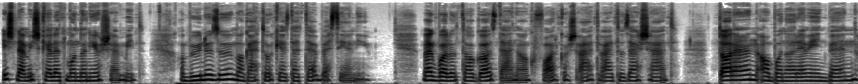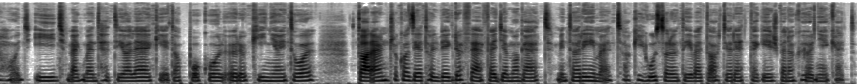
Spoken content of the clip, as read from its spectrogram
És nem is kellett mondania semmit. A bűnöző magától kezdett el beszélni. Megvallotta a gazdának farkas átváltozását, talán abban a reményben, hogy így megmentheti a lelkét a pokol örök kínjaitól, talán csak azért, hogy végre felfedje magát, mint a rémet, aki 25 éve tartja rettegésben a környéket.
